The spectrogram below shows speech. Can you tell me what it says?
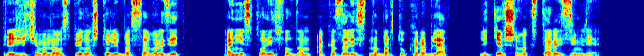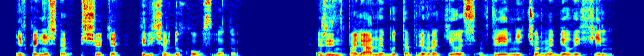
Прежде чем она успела что-либо сообразить, они с Плейнфилдом оказались на борту корабля, летевшего к Старой Земле, и в конечном счете к Ричарду Хоусбоду. Жизнь Поляны будто превратилась в древний черно-белый фильм,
